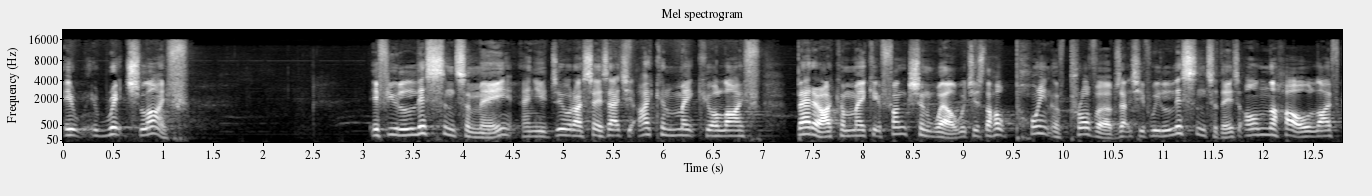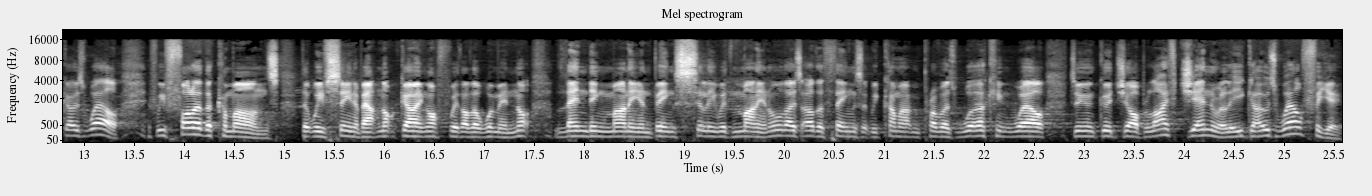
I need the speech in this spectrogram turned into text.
enrich life. If you listen to me and you do what I say, it's actually, I can make your life better. I can make it function well, which is the whole point of Proverbs. Actually, if we listen to this, on the whole, life goes well. If we follow the commands that we've seen about not going off with other women, not lending money and being silly with money, and all those other things that we come up in Proverbs, working well, doing a good job, life generally goes well for you.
